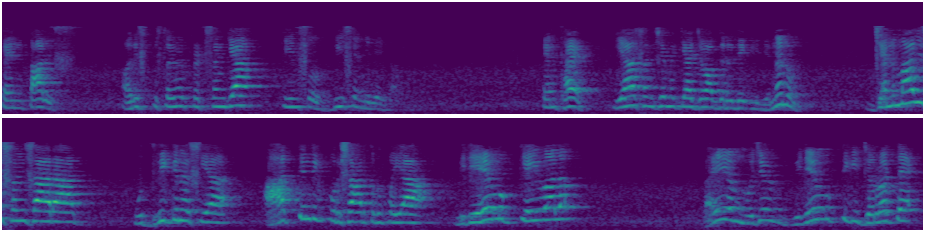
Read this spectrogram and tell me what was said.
पैंतालीस। और इस पुस्तक में प्रश्न संख्या तीन सौ बीस में मिलेगा। यह संशय में क्या जवाब दे देख लीजिए। ननु, जन्मादि संसारात उद्विग्न से आत्यंतिक पुरुषार्थ रुपया विधेय मुक्ति यही वाला। भाई मुझे विधेय मुक्ति की ज़रूरत है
